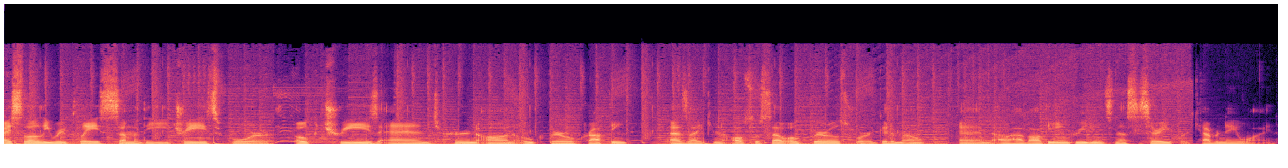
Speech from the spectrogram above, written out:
I slowly replace some of the trees for oak trees and turn on oak barrel crafting as I can also sell oak barrels for a good amount and I'll have all the ingredients necessary for Cabernet wine.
